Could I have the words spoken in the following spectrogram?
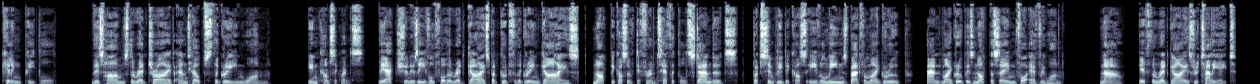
killing people. This harms the red tribe and helps the green one. In consequence, the action is evil for the red guys but good for the green guys, not because of different ethical standards, but simply because evil means bad for my group, and my group is not the same for everyone. Now, if the red guys retaliate,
